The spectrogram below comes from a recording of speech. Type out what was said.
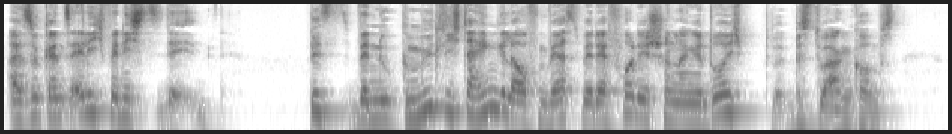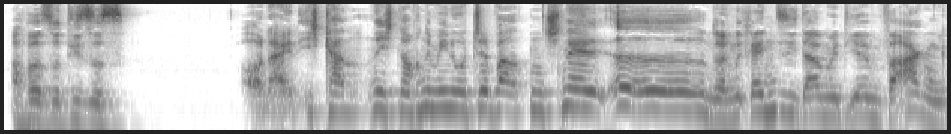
Also ganz ehrlich, wenn ich, äh, bis, wenn du gemütlich dahin gelaufen wärst, wäre der vor dir schon lange durch, bis du ankommst. Aber so dieses, oh nein, ich kann nicht noch eine Minute warten, schnell. Äh, und dann rennen sie da mit ihrem Wagen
